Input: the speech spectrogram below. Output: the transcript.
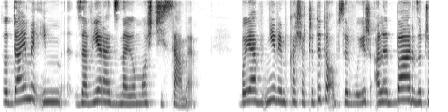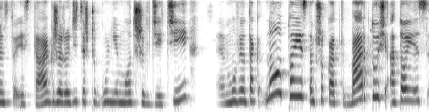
to dajmy im zawierać znajomości same. Bo ja nie wiem, Kasia, czy ty to obserwujesz, ale bardzo często jest tak, że rodzice szczególnie młodszych dzieci e, mówią tak, no to jest na przykład Bartuś, a to jest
